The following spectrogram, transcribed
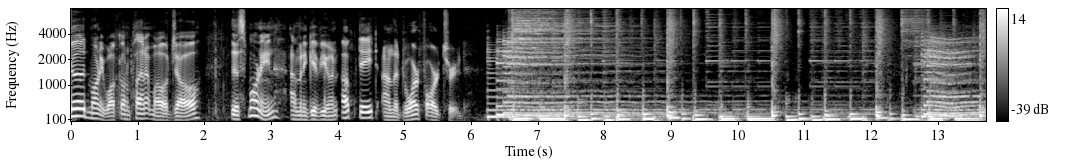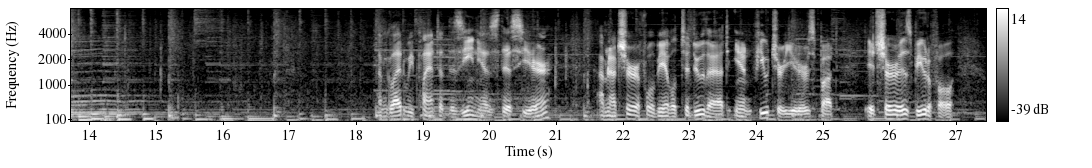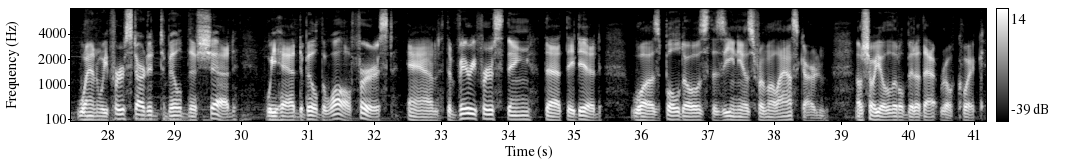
Good morning, welcome to Planet Mojo. This morning, I'm going to give you an update on the dwarf orchard. I'm glad we planted the zinnias this year. I'm not sure if we'll be able to do that in future years, but it sure is beautiful. When we first started to build this shed, we had to build the wall first, and the very first thing that they did was bulldoze the zinnias from the last garden. I'll show you a little bit of that real quick.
